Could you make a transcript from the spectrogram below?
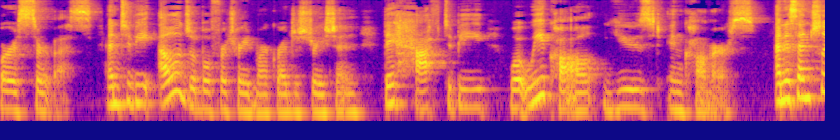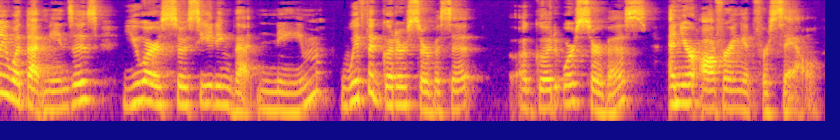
or a service. And to be eligible for trademark registration, they have to be what we call used in commerce. And essentially what that means is you are associating that name with a good or service, a good or service, and you're offering it for sale.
